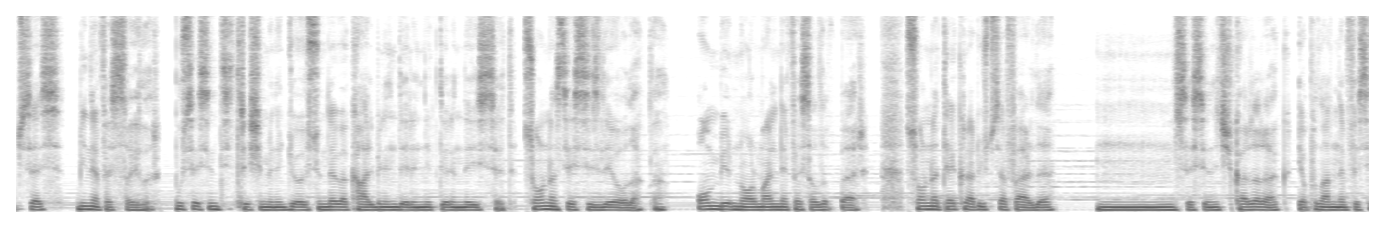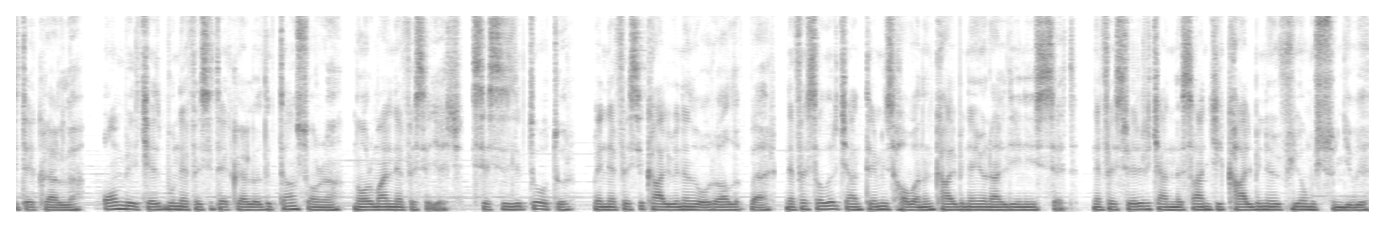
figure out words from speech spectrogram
Üç ses bir nefes sayılır. Bu sesin titreşimini göğsünde ve kalbinin derinliklerinde hisset. Sonra sessizliğe odaklan. 11 normal nefes alıp ver. Sonra tekrar 3 seferde hmm sesini çıkararak yapılan nefesi tekrarla. 11 kez bu nefesi tekrarladıktan sonra normal nefese geç. Sessizlikte otur ve nefesi kalbine doğru alıp ver. Nefes alırken temiz havanın kalbine yöneldiğini hisset. Nefes verirken de sanki kalbine üflüyormuşsun gibi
